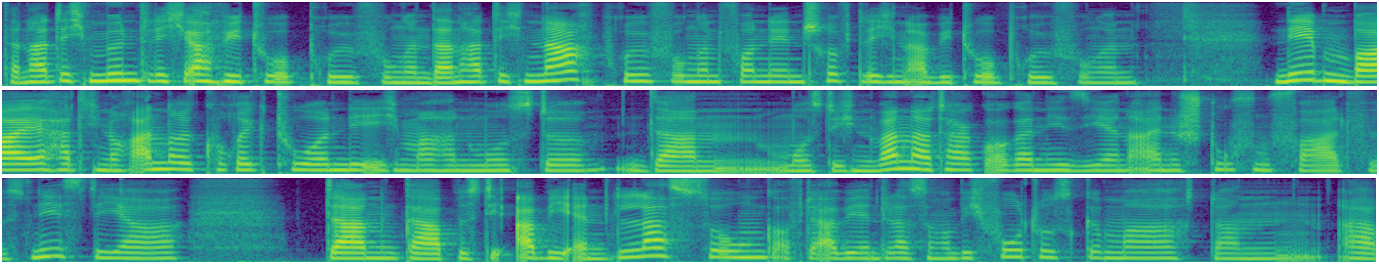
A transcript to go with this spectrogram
Dann hatte ich mündliche Abiturprüfungen. Dann hatte ich Nachprüfungen von den schriftlichen Abiturprüfungen. Nebenbei hatte ich noch andere Korrekturen, die ich machen musste. Dann musste ich einen Wandertag organisieren, eine Stufenfahrt fürs nächste Jahr. Dann gab es die Abi-Entlassung. Auf der Abi-Entlassung habe ich Fotos gemacht. Dann äh,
